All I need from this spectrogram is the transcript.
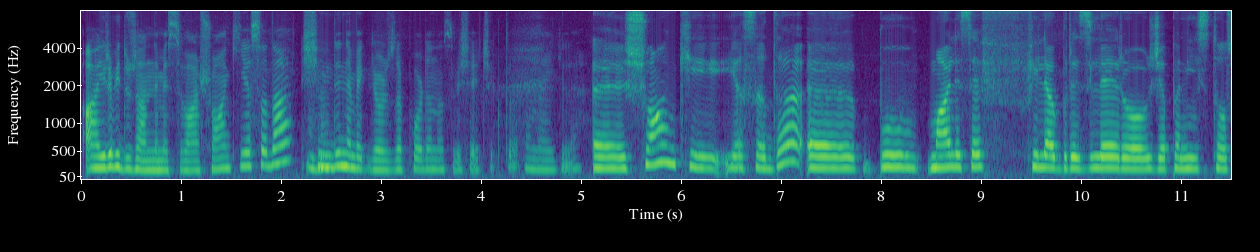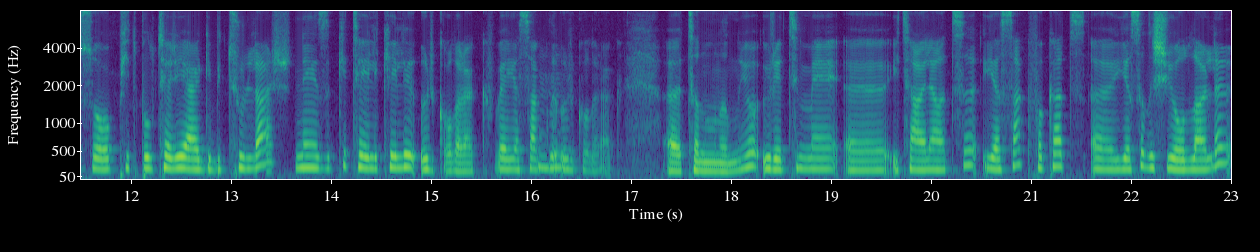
ayrı bir düzenlemesi var şu anki yasada. Şimdi hı hı. ne bekliyoruz raporda nasıl bir şey çıktı onunla ilgili? Ee, şu anki yasada e, bu maalesef Fila Brasileiro, Japanese Toso, Pitbull Terrier gibi türler ne yazık ki tehlikeli ırk olarak ve yasaklı hı hı. ırk olarak e, tanımlanıyor. Üretimi, e, ithalatı yasak fakat e, yasa dışı yollar yollarla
